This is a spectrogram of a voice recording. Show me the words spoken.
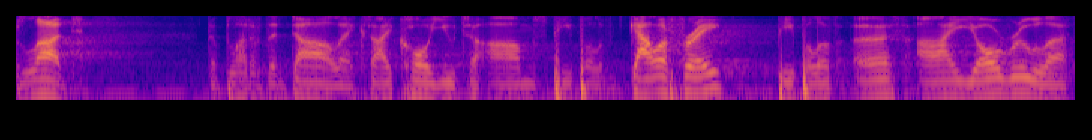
blood. The blood of the Daleks. I call you to arms, people of Gallifrey, people of Earth. I, your ruler,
